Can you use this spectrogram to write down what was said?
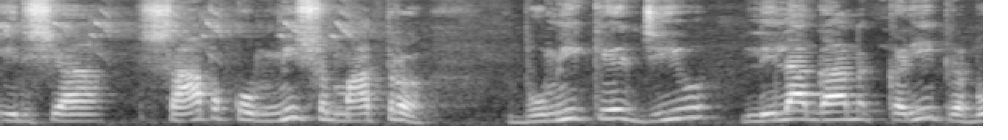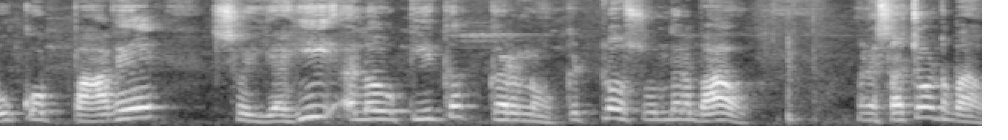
ईर्ष्या साप को मिश मात्र भूमि के जीव लीलागान करी प्रभु को पावे सो यही अलौकिक કરનો કેટલો સુંદર ભાવ અને સચોટ ભાવ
